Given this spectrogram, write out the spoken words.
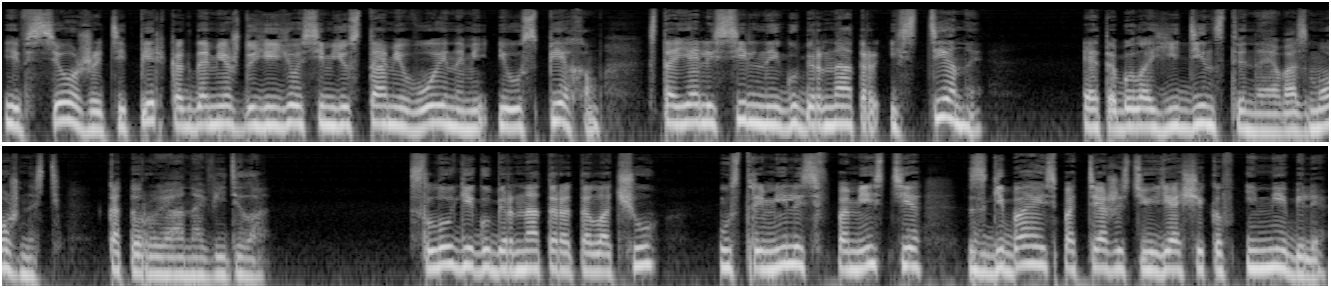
И все же теперь, когда между ее семьюстами воинами и успехом стояли сильный губернатор и стены, это была единственная возможность, которую она видела. Слуги губернатора Талачу устремились в поместье сгибаясь под тяжестью ящиков и мебели.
